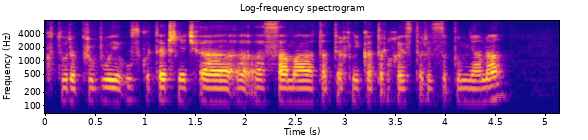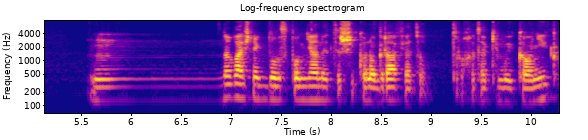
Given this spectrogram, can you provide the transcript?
które próbuję uskutecznić, a, a, a, sama ta technika trochę jest teraz zapomniana. Yy, no właśnie, jak było wspomniane, też ikonografia to trochę taki mój konik.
